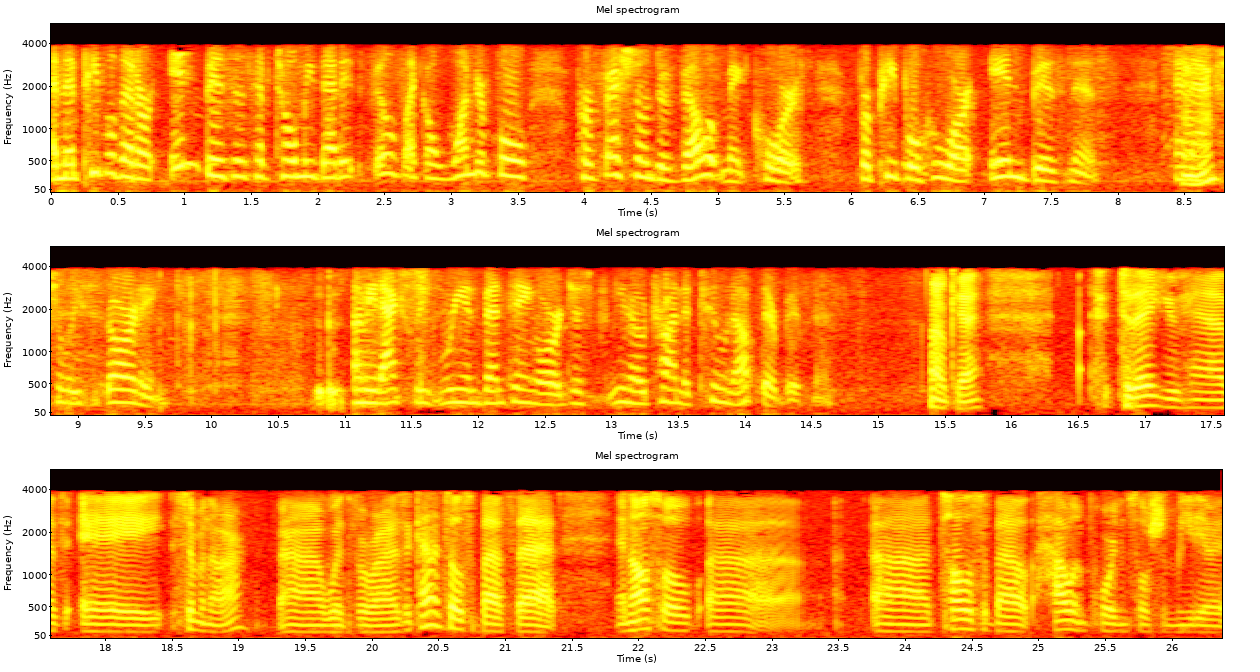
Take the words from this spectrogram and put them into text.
And then people that are in business have told me that it feels like a wonderful professional development course for people who are in business and Mhm. actually starting. I mean, actually reinventing or just, you know, trying to tune up their business. Okay. Today you have a seminar uh, with Verizon. Kind of tell us about that, and also uh, uh, tell us about how important social media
